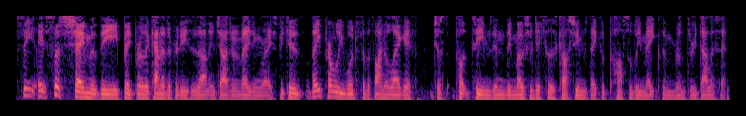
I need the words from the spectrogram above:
See, it's such a shame that the Big Brother Canada producers aren't in charge of Amazing Race because they probably would for the final leg if just put teams in the most ridiculous costumes they could possibly make them run through Dallas in.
